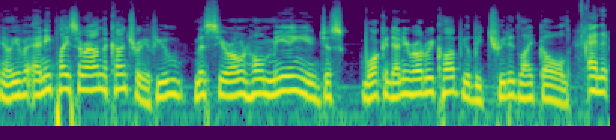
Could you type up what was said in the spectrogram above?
you know even any place around the country. If you miss your own home meeting, you just walk into any Rotary Club, you'll be treated like gold. and it,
